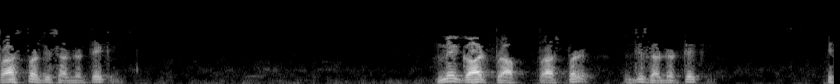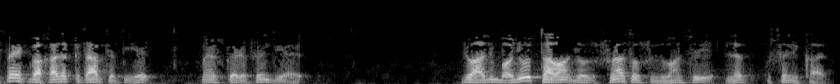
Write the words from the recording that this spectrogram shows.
prosper this undertaking may God prosper this undertaking اس میں ایک باقاعدہ کتاب چھپی ہے، میں نے اس کا ریفرنس دیا ہے۔ جو آدمی موجود تھا وہاں جو سنا تھا اس کی زبان سے لگ اس سے لکھا ہے۔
